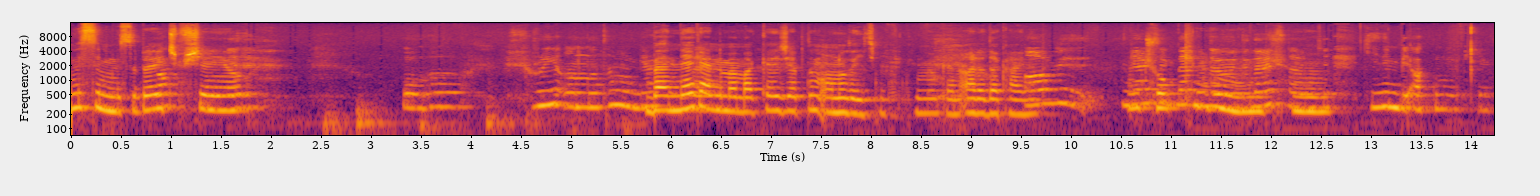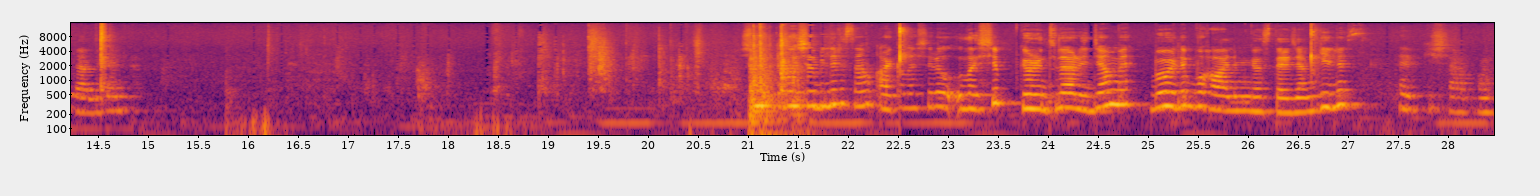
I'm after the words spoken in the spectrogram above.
Ne simlisi be? Hiçbir şey yok. Oha. Şurayı anlatamam gerçekten. Ben niye kendime makyaj yaptım onu da hiçbir fikrim yok. Yani arada kaynadı. Abi gerçekten çok dövdüler sanki. Gelin bir aklıma bir şey geldi. Gel. Şimdi ulaşabilirsem arkadaşlara ulaşıp görüntüler arayacağım ve böyle bu halimi göstereceğim. Gelin tepki şey yapalım.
